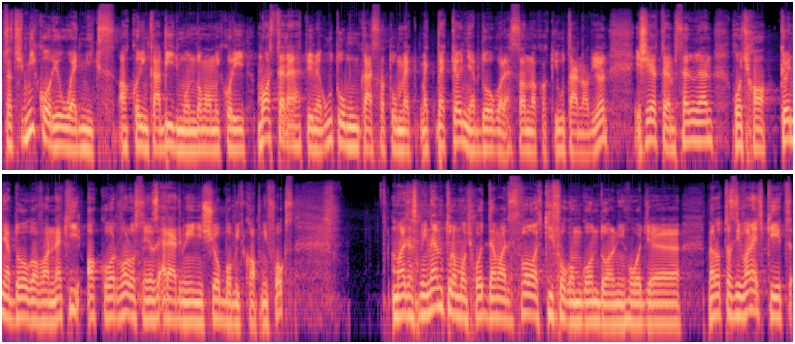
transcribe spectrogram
tehát mikor jó egy mix, akkor inkább így mondom, amikor így masterelhető, meg utómunkázható, meg, meg, meg könnyebb dolga lesz annak, aki utána jön, és értelemszerűen, hogyha könnyebb dolga van neki, akkor valószínűleg az eredmény is jobb, amit kapni fogsz. Majd ezt még nem tudom, hogy hogy, de majd ezt valahogy ki fogom gondolni, hogy, mert ott azért van egy-két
